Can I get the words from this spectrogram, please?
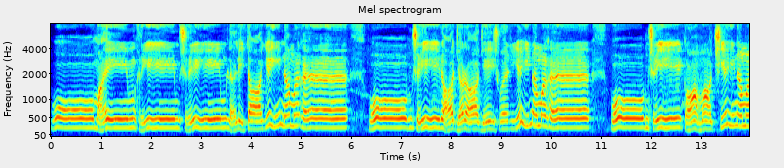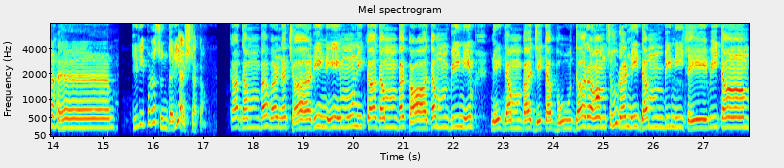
ஓம் ஐம் ஹ்ரீம் ஸ்ரீம் லலிதாயை நமக. ॐ श्रीराजराजेश्वर्यै नमः। ॐ श्रीकामाक्ष्यै नमः। त्रिपुरसुन्दरी अष्टकम्। कदम्बवनचारिणीं मुनिकदम्बकादम्बिनीं निदम्बजितभूधरां सुरनिदम्बिनि सेवितां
